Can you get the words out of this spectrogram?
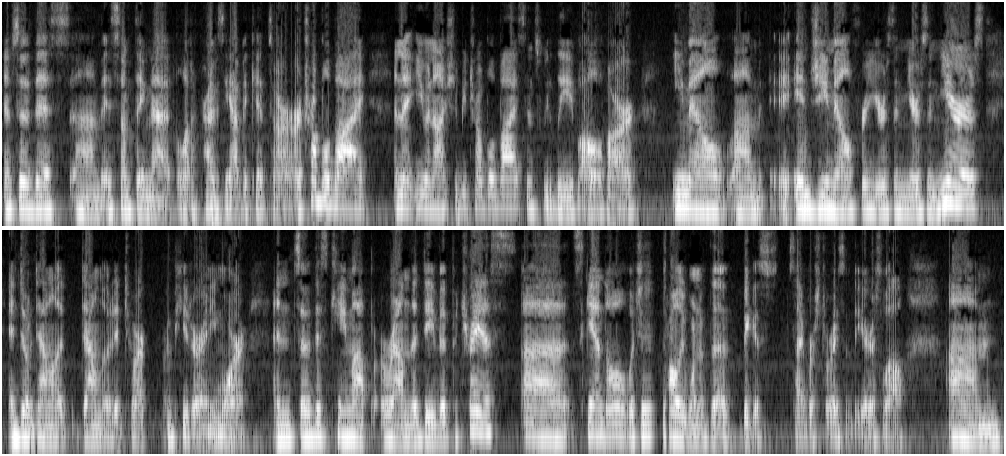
And so this um, is something that a lot of privacy advocates are, are, troubled by, and that you and I should be troubled by since we leave all of our email um, in Gmail for years and years and years and don't download download it to our computer anymore. And so this came up around the David Petraeus uh, scandal, which is probably one of the biggest cyber stories of the year as well. Um,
